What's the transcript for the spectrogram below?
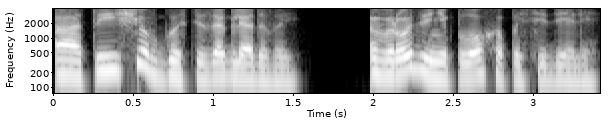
«А ты еще в гости заглядывай. Вроде неплохо посидели».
